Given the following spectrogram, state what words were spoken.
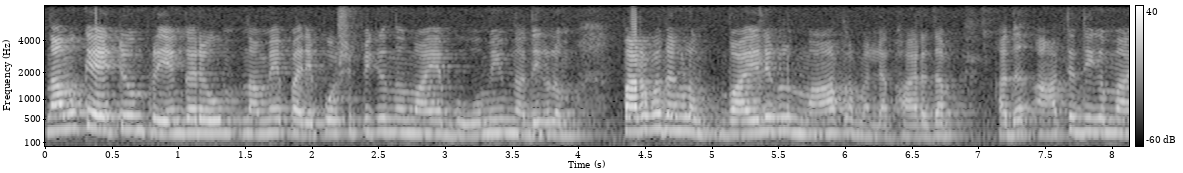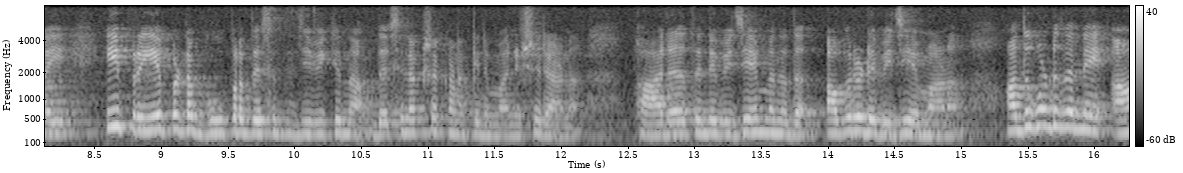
നമുക്ക് ഏറ്റവും പ്രിയങ്കരവും നമ്മെ പരിപോഷിപ്പിക്കുന്നതുമായ ഭൂമിയും നദികളും പർവതങ്ങളും വയലുകളും മാത്രമല്ല ഭാരതം. അത് ആത്യന്തികമായി ഈ പ്രിയപ്പെട്ട ഭൂപ്രദേശത്ത് ജീവിക്കുന്ന ദശലക്ഷക്കണക്കിന് മനുഷ്യരാണ്. ഭാരതത്തിന്റെ വിജയം എന്നത് അവരുടെ വിജയമാണ്. അതുകൊണ്ട് തന്നെ ആ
